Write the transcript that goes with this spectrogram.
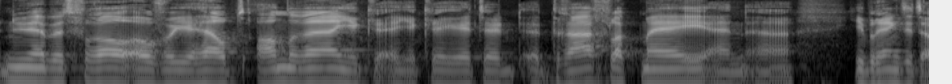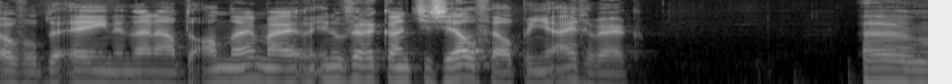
nu hebben we het vooral over je helpt anderen, je, je creëert er het draagvlak mee en eh, je brengt het over op de een en daarna op de ander. Maar in hoeverre kan het jezelf helpen in je eigen werk? Ehm,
